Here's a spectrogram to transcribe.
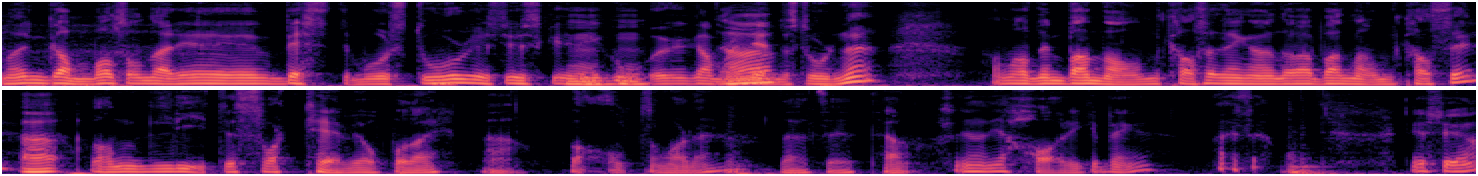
Han har en gammel sånn der bestemorstol, hvis du husker de gode, gamle Ja. ledestolene. Han hadde en banankasse den gangen det var banankasser. Ja. Og han hadde en lite svart TV oppå der. Ja, Det var alt som var der. that's it. Ja, så jeg, jeg har ikke penger. Nei, se. Jeg ser ja.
